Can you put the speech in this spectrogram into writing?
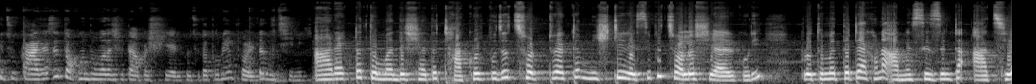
কিছু কাজ আছে, তখন তোমাদের সাথে আবার শেয়ার করছি। তখন আমি ফলটা গুছিয়ে নিই আর একটা তোমাদের সাথে ঠাকুর পুজোর ছোট্ট একটা মিষ্টি রেসিপি চলো শেয়ার করি। প্রথমে তো এটা এখন আমের সিজনটা আছে।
